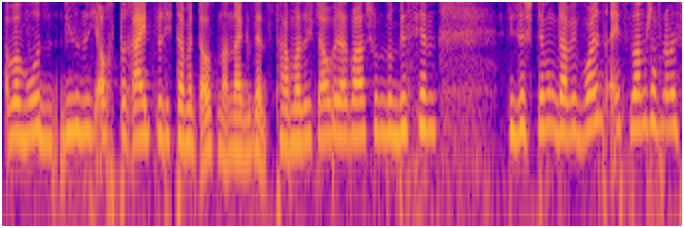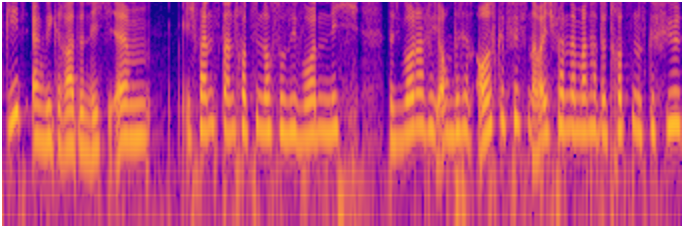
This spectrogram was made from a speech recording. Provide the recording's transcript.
aber wo, wie sie sich auch bereitwillig damit auseinandergesetzt haben. Also ich glaube, da war schon so ein bisschen diese Stimmung da, wir wollen es eigentlich zusammen schaffen, aber es geht irgendwie gerade nicht. Ähm, ich fand es dann trotzdem noch so, sie wurden nicht, sie wurden natürlich auch ein bisschen ausgepfiffen, aber ich fand, man hatte trotzdem das Gefühl,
